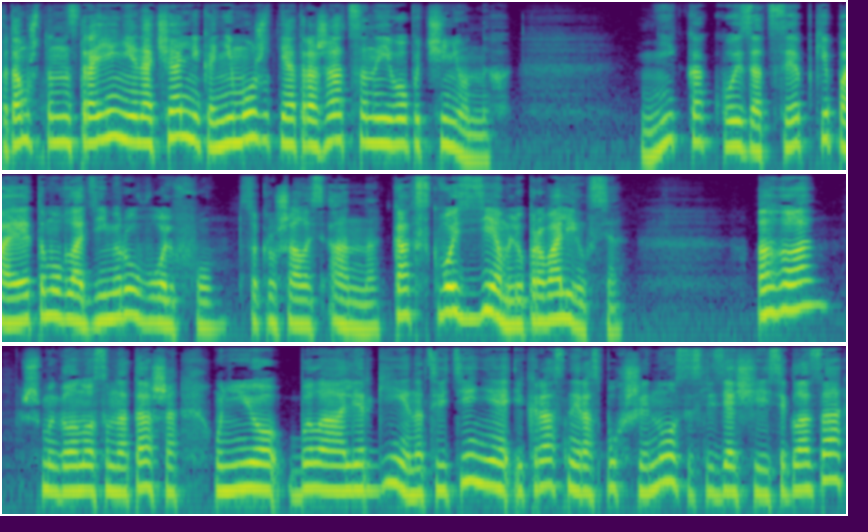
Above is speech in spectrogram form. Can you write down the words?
потому что настроение начальника не может не отражаться на его подчиненных. «Никакой зацепки по этому Владимиру Вольфу», — сокрушалась Анна, — «как сквозь землю провалился». «Ага», — шмыгла носом Наташа, у нее была аллергия на цветение, и красный распухший нос и слезящиеся глаза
